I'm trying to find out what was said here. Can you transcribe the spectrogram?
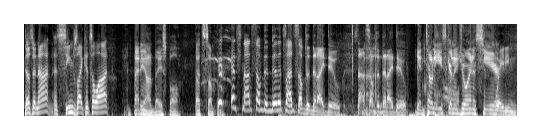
Does it not? It seems like it's a lot. Betting on baseball. That's something. It's not something that it's not something that I do. It's not something that I do. Again, Tony East going to join us here Waiting.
